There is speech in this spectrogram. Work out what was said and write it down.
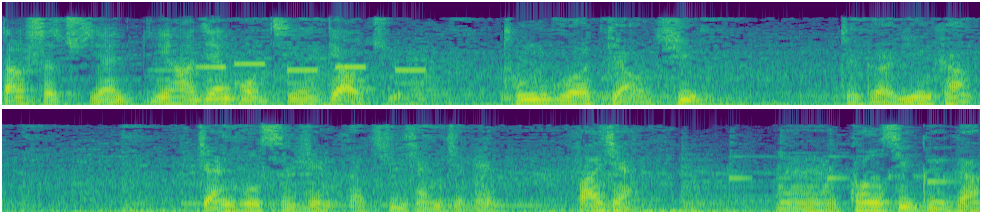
当时取现银行监控进行调取。通过调取这个银行监控视频和取钱记录，发现，嗯，广西贵港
